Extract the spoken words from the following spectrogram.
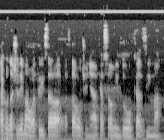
Tako znači da imamo tri stava, stava učenjaka sa ovim dokazima. E,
